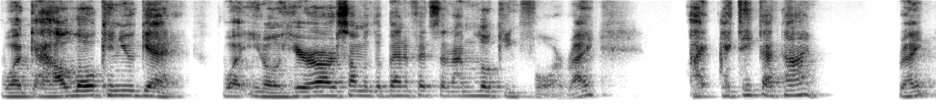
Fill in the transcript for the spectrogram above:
What, how low can you get it? What, you know, here are some of the benefits that I'm looking for, right? I, I take that time, right?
